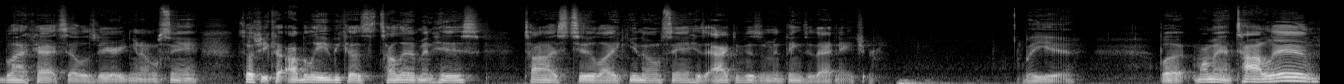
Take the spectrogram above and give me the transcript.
black hats that was there, you know what I'm saying? Especially because I believe because Talib and his ties to like you know I'm saying his activism and things of that nature. But yeah, but my man Talib,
